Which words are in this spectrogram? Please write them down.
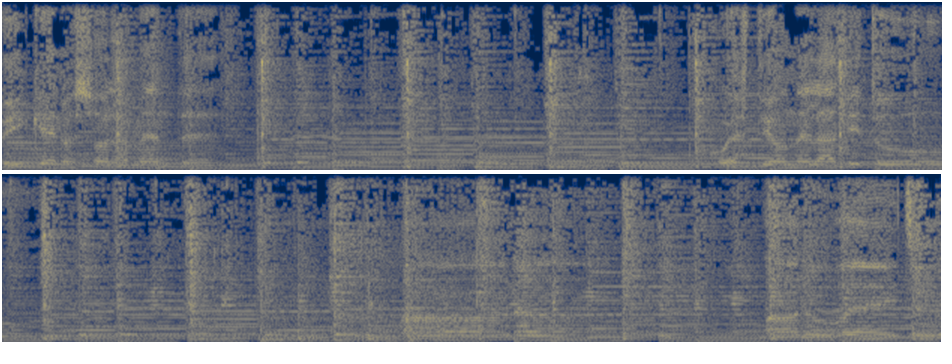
Vi que no es solamente cuestión de latitud. Way to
